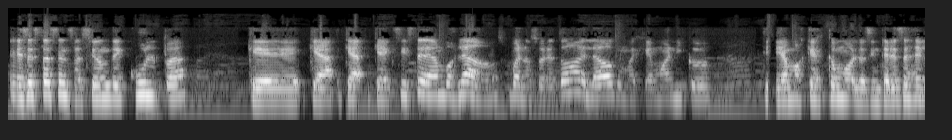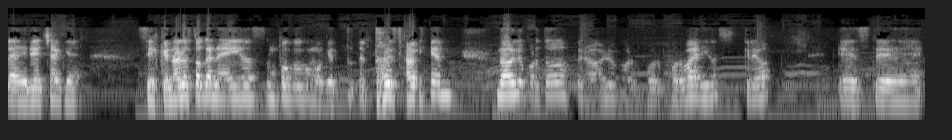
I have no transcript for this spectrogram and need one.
es esta sensación de culpa que, que, que, existe de ambos lados. Bueno, sobre todo el lado como hegemónico, digamos que es como los intereses de la derecha que si es que no los tocan a ellos, un poco como que todo está bien. No hablo por todos, pero hablo por, por, varios, creo. Este,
